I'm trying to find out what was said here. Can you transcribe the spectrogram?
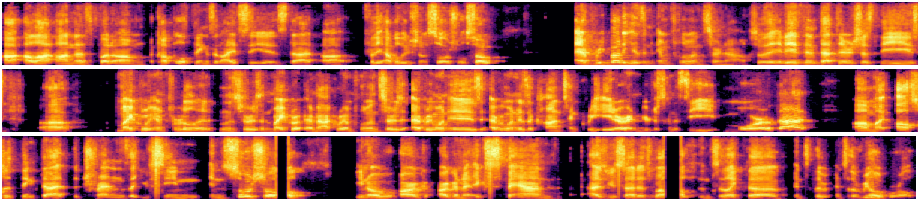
uh, a lot on this, but um, a couple of things that I see is that uh, for the evolution of social. So everybody is an influencer now. So it isn't that there's just these uh, micro influencers and micro and macro influencers. Everyone is everyone is a content creator, and you're just going to see more of that. Um, I also think that the trends that you've seen in social, you know, are are going to expand, as you said as well, into like the into the into the real world.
